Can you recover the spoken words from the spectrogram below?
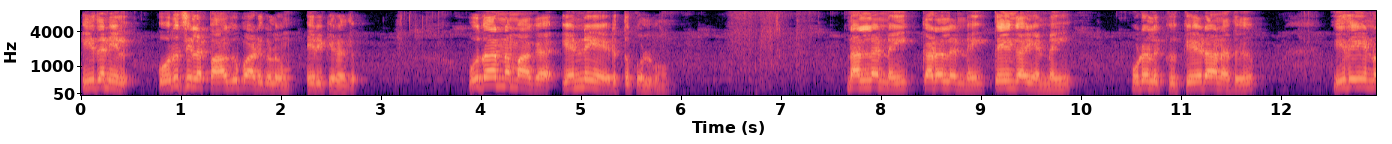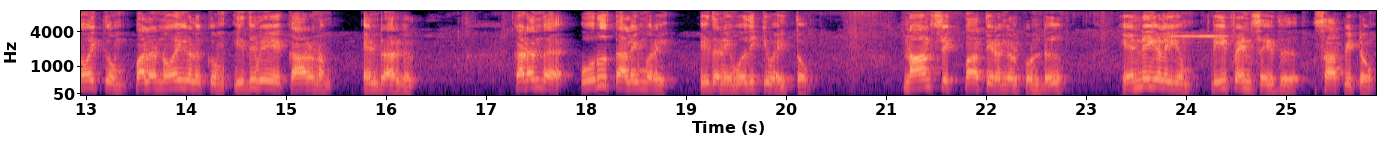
இதனில் ஒரு சில பாகுபாடுகளும் இருக்கிறது. உதாரணமாக எண்ணெயை எடுத்துக்கொள்வோம். நல்லெண்ணெய் கடலெண்ணெய் தேங்காய் எண்ணெய் உடலுக்கு கேடானது. இதய நோய்க்கும் பல நோய்களுக்கும் இதுவே காரணம் என்றார்கள். கடந்த ஒரு தலைமுறை இதனை ஒதுக்கி வைத்தோம். நான்ஸ்டிக் பாத்திரங்கள் கொண்டு எண்ணெய்களையும் ரீஃபைன் செய்து சாப்பிட்டோம்.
